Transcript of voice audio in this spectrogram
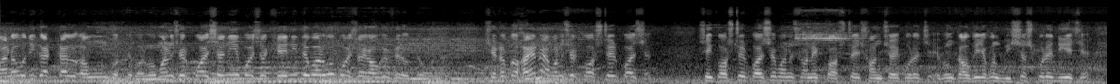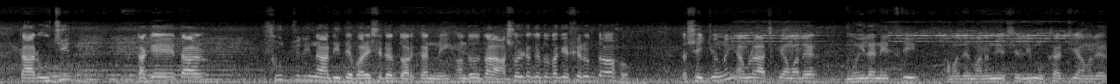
মানবাধিকারটা লঙ্ঘন করতে পারব। মানুষের পয়সা নিয়ে পয়সা খেয়ে নিতে পারব, পয়সা কাউকে ফেরত দেবো না। সেটা তো হয় না, মানুষের কষ্টের পয়সা। সেই কষ্টের পয়সা মানুষ অনেক কষ্টে সঞ্চয় করেছে এবং কাউকে যখন বিশ্বাস করে দিয়েছে তার উচিত তাকে তার সুদ যদি না দিতে পারে সেটার দরকার নেই। অন্তত তার আসলটাকে তো তাকে ফেরত দেওয়া হোক। তা সেই জন্যই আমরা আজকে আমাদের মহিলা নেত্রী আমাদের মাননীয় শেলি মুখার্জি আমাদের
